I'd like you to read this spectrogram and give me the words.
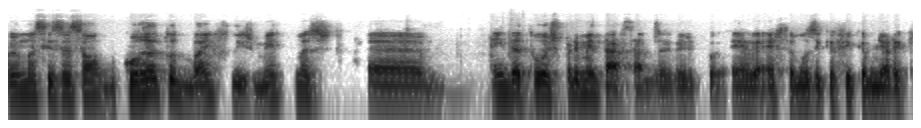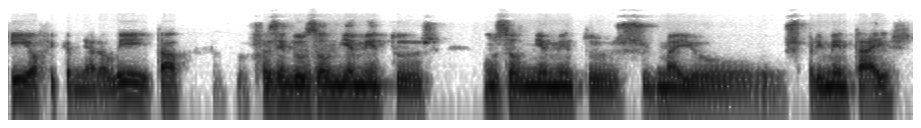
foi uma sensação, correu tudo bem, felizmente, mas uh, ainda estou a experimentar, sabes? A ver, eh, esta música fica melhor aqui ou fica melhor ali e tal, fazendo uns alinhamentos, uns alinhamentos meio experimentais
